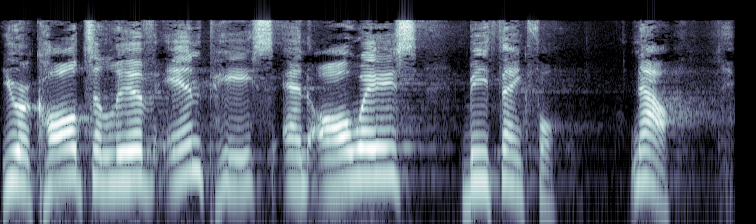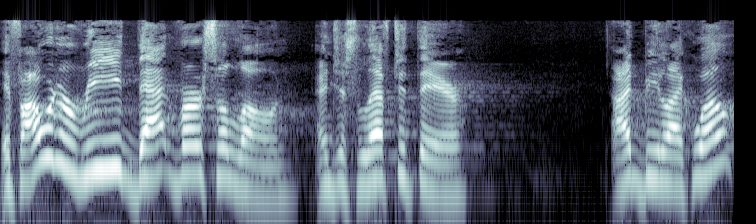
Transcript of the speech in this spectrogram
you are called to live in peace and always be thankful. Now, if I were to read that verse alone and just left it there, I'd be like, well,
